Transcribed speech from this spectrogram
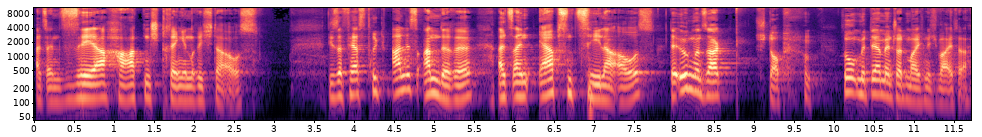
als einen sehr harten, strengen Richter aus. Dieser Vers drückt alles andere als einen Erbsenzähler aus, der irgendwann sagt, stopp, so mit der Menschheit mache ich nicht weiter.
